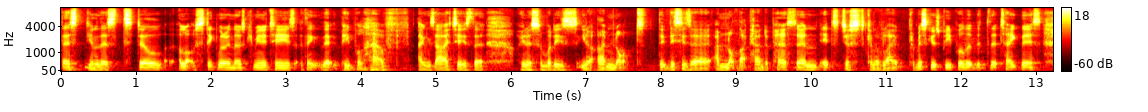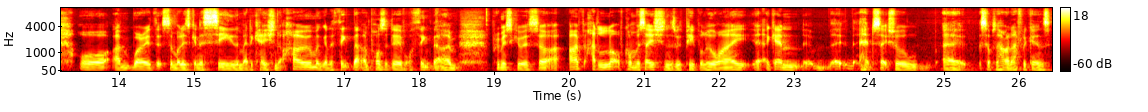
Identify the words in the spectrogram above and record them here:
there's you know there's still a lot of stigma in those communities. I think that people have anxieties that you know somebody's you know I'm not this is a I'm not that kind of person. It's just kind of like promiscuous people that, that, that take this, or I'm worried that somebody's going to see the medication at home and going to think that I'm positive or think that I'm promiscuous. So I, have had a lot of conversations with people who I again heterosexual uh, sub-Saharan Africans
